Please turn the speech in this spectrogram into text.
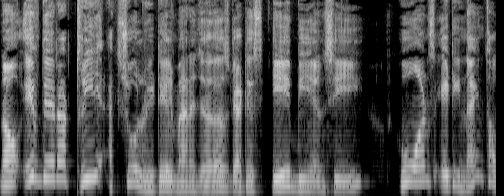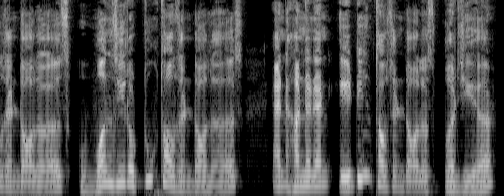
Now, if there are three actual retail managers, that is A, B and C, who earns $89,000, $102,000 and $118,000 per year,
